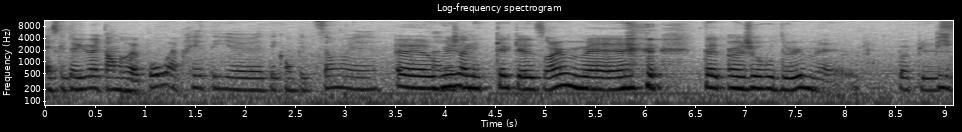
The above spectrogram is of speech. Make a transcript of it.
est-ce que tu as eu un temps de repos après tes, euh, tes compétitions? euh? Euh, Ah, oui, j'en ai quelques-uns, mais peut-être un jour ou deux, mais pas plus. Puis,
